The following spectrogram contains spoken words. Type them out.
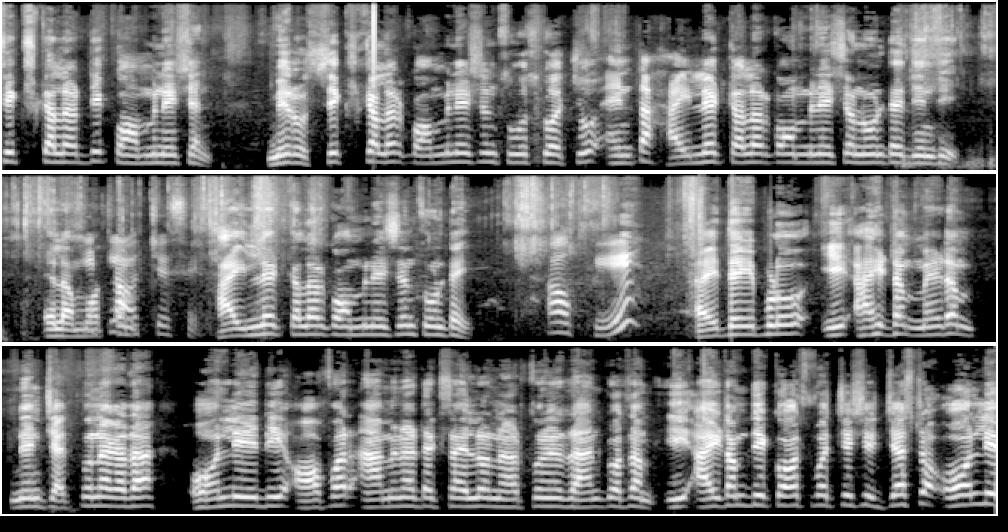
సిక్స్ కలర్ ది కాంబినేషన్ మీరు సిక్స్ కలర్ కాంబినేషన్ చూసుకోవచ్చు. ఎంత హైలైట్ కలర్ కాంబినేషన్ ఉంటాయి దీనిది ఇలా మొత్తం హైలైట్ కలర్ కాంబినేషన్స్ ఉంటాయి. ఓకే. అయితే ఇప్పుడు ఈ ఐటమ్ మేడం నేను చెప్తున్నా కదా ఓన్లీ ఇది ఆఫర్ ఆమినా టెక్స్టైల్లో నడుస్తున్న దానికోసం. ఈ ఐటమ్ ది కాస్ట్ వచ్చేసి just only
